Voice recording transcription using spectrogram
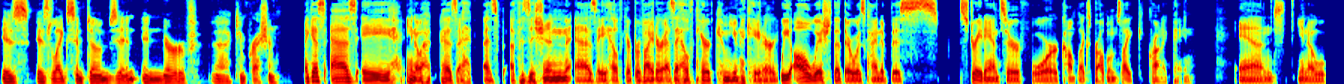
is is leg symptoms and, and nerve uh, compression. I guess as a you know as a as a physician, as a healthcare provider, as a healthcare communicator, we all wish that there was kind of this straight answer for complex problems like chronic pain. And you know,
